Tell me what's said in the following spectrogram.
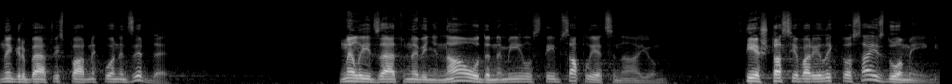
negribētu vispār neko nedzirdēt. Nelīdzētu ne viņa nauda, ne mīlestības apliecinājumi. Tieši tas jau arī liktos aizdomīgi.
